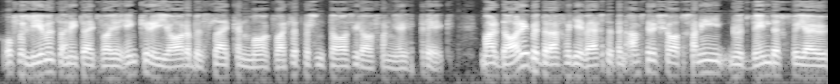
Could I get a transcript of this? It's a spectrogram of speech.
of 'n lewensanniteit waar jy een keer 'n jaar 'n besluit kan maak watter persentasie daarvan jy trek. Maar daardie bedrag wat jy wegsit in aftreegeld gaan nie noodwendig vir jou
